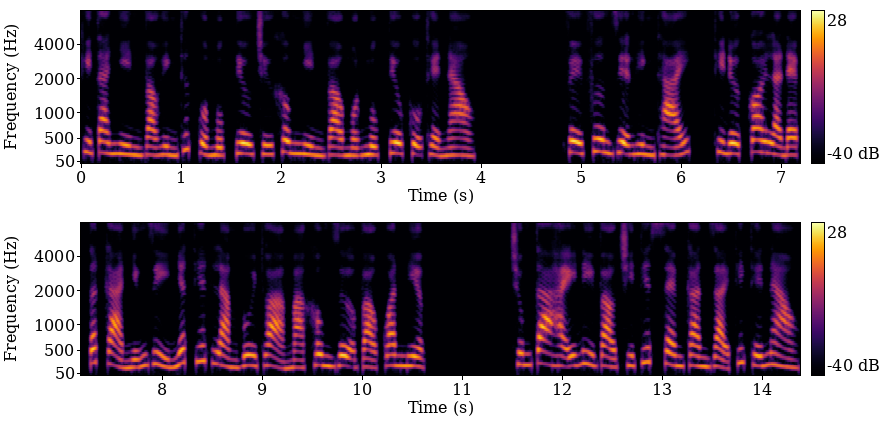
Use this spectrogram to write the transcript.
khi ta nhìn vào hình thức của mục tiêu chứ không nhìn vào một mục tiêu cụ thể nào. Về phương diện hình thái, thì được coi là đẹp tất cả những gì nhất thiết làm vui thỏa mà không dựa vào quan niệm. Chúng ta hãy đi vào chi tiết xem can giải thích thế nào.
